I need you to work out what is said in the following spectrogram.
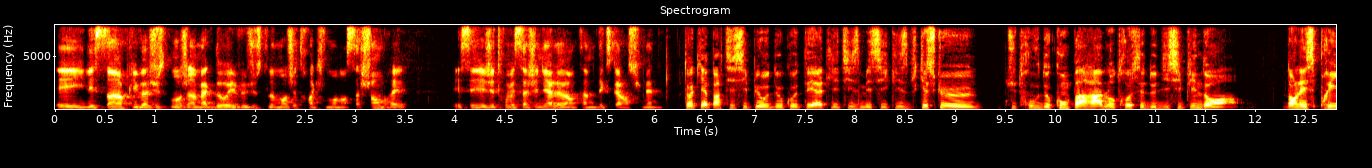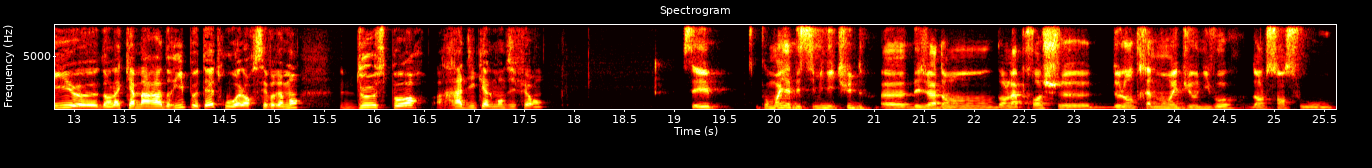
et il est simple, il va juste manger un McDo, il veut juste le manger tranquillement dans sa chambre et, et j'ai trouvé ça génial euh, en termes d'expérience humaine. Toi qui as participé aux deux côtés athlétisme et cyclisme, qu'est-ce que tu trouves de comparable entre ces deux disciplines dans, dans l'esprit, euh, dans la camaraderie peut-être, ou alors c'est vraiment deux sports radicalement différents? C'est pour moi, il y a des similitudes euh, déjà dans, dans l'approche euh, de l'entraînement et du haut niveau, dans le sens où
